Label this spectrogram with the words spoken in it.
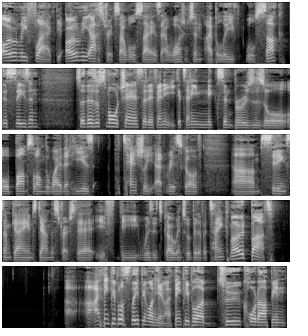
only flag, the only asterisk I will say is that Washington, I believe, will suck this season. So there's a small chance that if any he gets any nicks and bruises or, or bumps along the way, that he is potentially at risk of um, sitting some games down the stretch there if the Wizards go into a bit of a tank mode. But I think people are sleeping on him. I think people are too caught up in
